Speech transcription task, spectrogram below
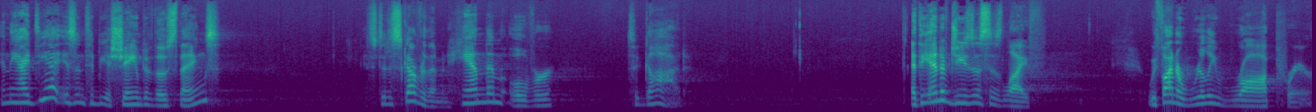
And the idea isn't to be ashamed of those things, it's to discover them and hand them over to God. At the end of Jesus' life, we find a really raw prayer.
